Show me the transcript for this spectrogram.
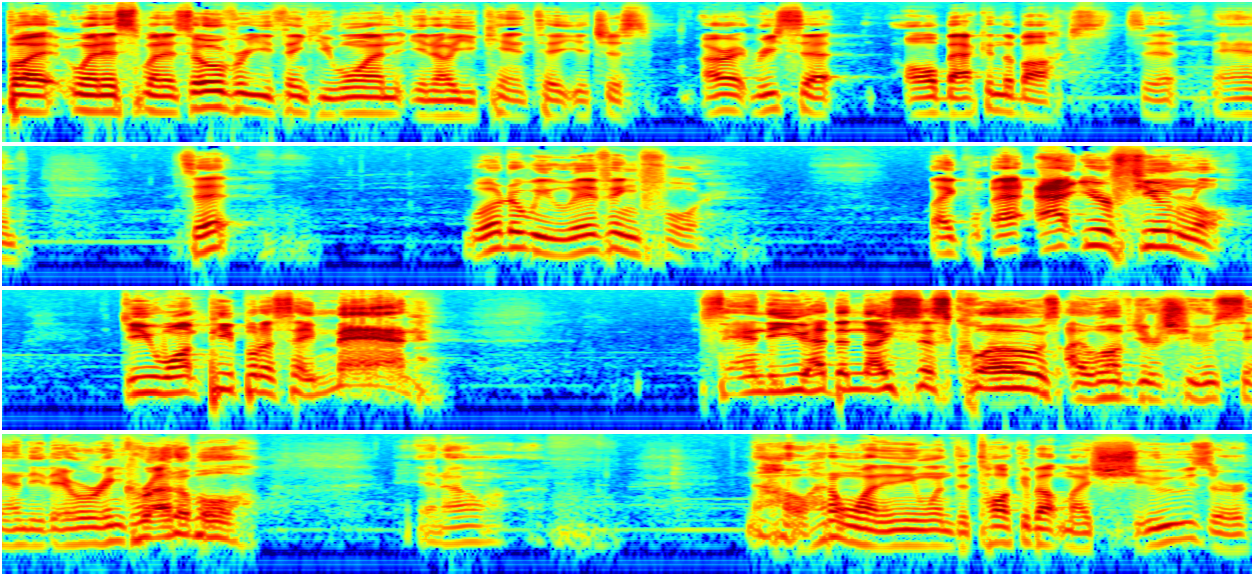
But when it's when it's over, you think you won. You know, you can't take. it just all right. Reset. All back in the box. That's it, man. That's it. What are we living for? Like at, at your funeral, do you want people to say, "Man, Sandy, you had the nicest clothes. I loved your shoes, Sandy. They were incredible." You know. No, I don't want anyone to talk about my shoes or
